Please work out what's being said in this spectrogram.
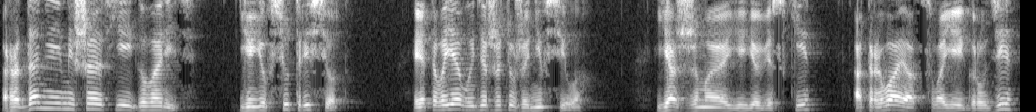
Рыдания мешают ей говорить. Ее всю трясет. Этого я выдержать уже не в силах. Я сжимаю ее виски, отрываю от своей груди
